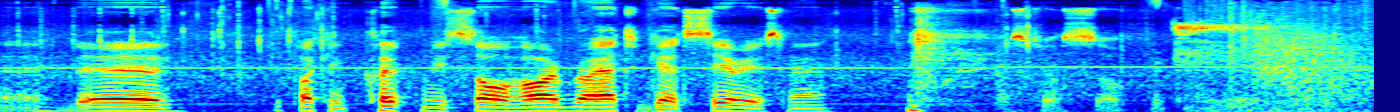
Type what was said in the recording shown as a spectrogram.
Uh, dude fucking clipped me so hard, bro. I had to get serious, man. this feels so freaking weird.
